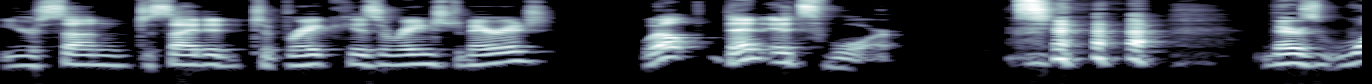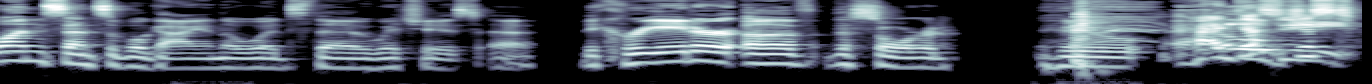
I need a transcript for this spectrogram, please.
your son decided to break his arranged marriage? Well, then it's war. There's one sensible guy in the woods though, which is uh, the creator of the sword, who I guess just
